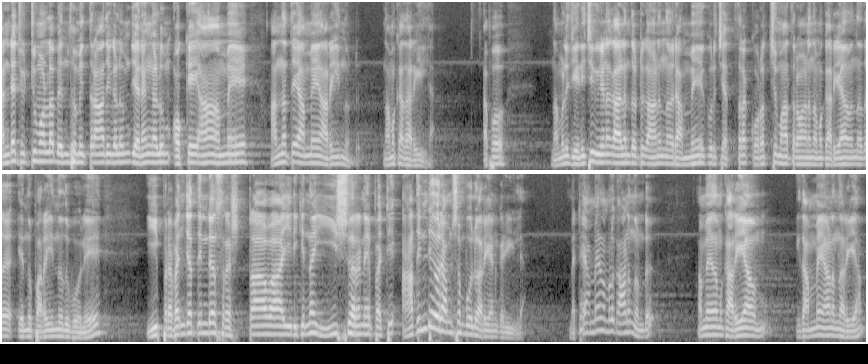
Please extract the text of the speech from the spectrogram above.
തന്റെ ചുറ്റുമുള്ള ബന്ധുമിത്രാദികളും ജനങ്ങളും ഒക്കെ ആ അമ്മയെ അന്നത്തെ അമ്മയെ അറിയുന്നുണ്ട്. നമുക്കതറിയില്ല. അപ്പോൾ നമ്മൾ ജനിച്ചു വീണ കാലം തൊട്ട് കാണുന്ന ഒരു അമ്മയെക്കുറിച്ച് എത്ര കുറച്ച് മാത്രമാണ് നമുക്കറിയാവുന്നത് എന്ന് പറയുന്നത് പോലെ ഈ പ്രപഞ്ചത്തിന്റെ സൃഷ്ടാവായിരിക്കുന്ന ഈശ്വരനെ പറ്റി അതിന്റെ ഒരു അംശം പോലും അറിയാൻ കഴിയില്ല. മറ്റേ അമ്മയെ നമ്മൾ കാണുന്നുണ്ട്. അമ്മയെ നമുക്കറിയാം. ഇത് അമ്മയാണെന്നറിയാം.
